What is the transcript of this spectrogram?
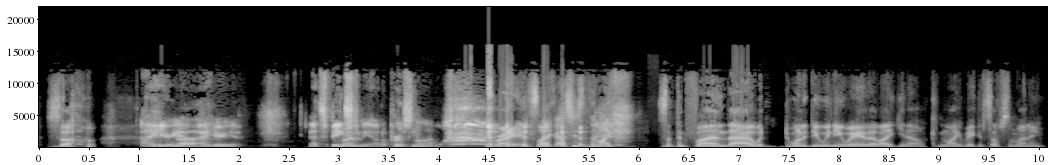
So, I hear you. uh, I hear you. That speaks to me on a personal level. right? It's like I see something like something fun that I would want to do anyway that like, you know, can like make itself some money,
